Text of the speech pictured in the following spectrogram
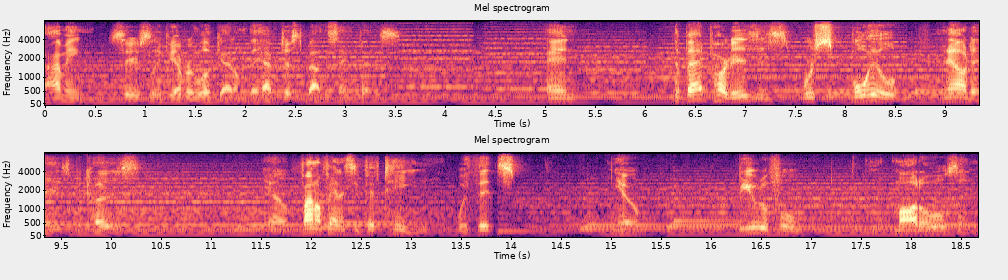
I mean, seriously, if you ever look at them, they have just about the same face. And the bad part is, is we're spoiled nowadays because, you know, Final Fantasy 15 with its, you know, beautiful models and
